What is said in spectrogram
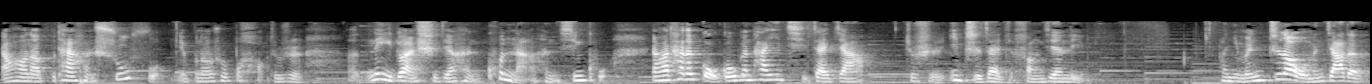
然后呢，不太很舒服，也不能说不好，就是呃那一段时间很困难，很辛苦。然后他的狗狗跟他一起在家，就是一直在房间里。啊，你们知道我们家的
